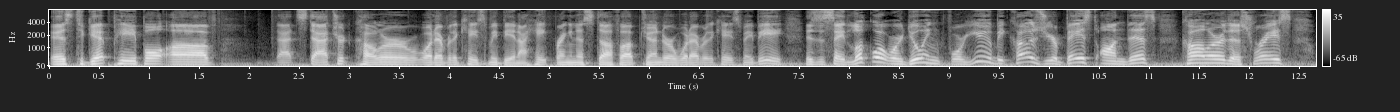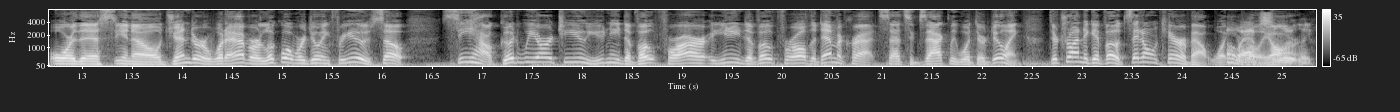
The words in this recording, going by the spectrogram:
is to get people of that stature, color, whatever the case may be. And I hate bringing this stuff up, gender or whatever the case may be, is to say, look what we're doing for you because you're based on this color, this race, or this you know gender or whatever. Look what we're doing for you. So see how good we are to you you need to vote for our you need to vote for all the democrats that's exactly what they're doing they're trying to get votes they don't care about what Oh, you really absolutely. are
